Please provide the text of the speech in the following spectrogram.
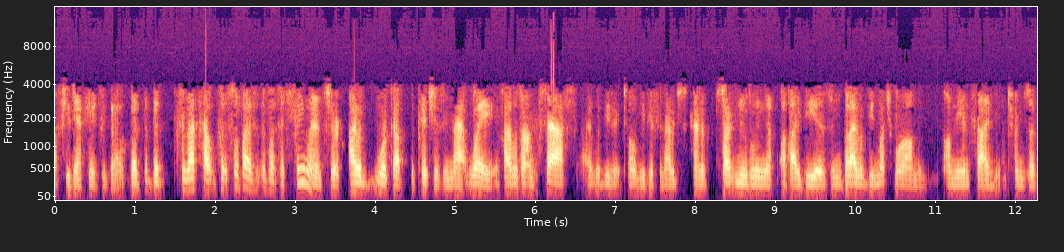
a few decades ago. But but so that's how. So if I, was, if I was a freelancer, I would work up the pitches in that way. If I was on staff, I would be totally different. I would just kind of start noodling up, up ideas, and but I would be much more on the on the inside in terms of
